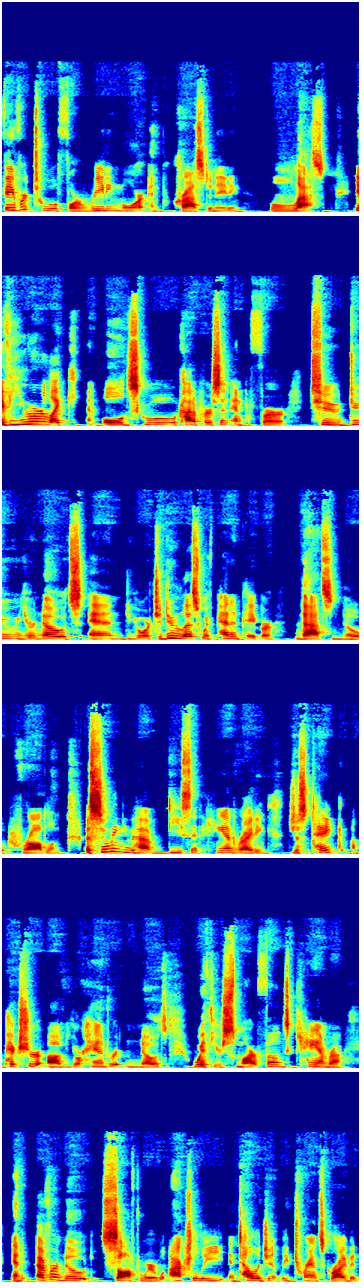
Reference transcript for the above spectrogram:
favorite tool for reading more and procrastinating less. If you're like an old school kind of person and prefer to do your notes and your to do list with pen and paper, that's no problem. Assuming you have decent handwriting, just take a picture of your handwritten notes with your smartphone's camera and Evernote software will actually intelligently transcribe it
